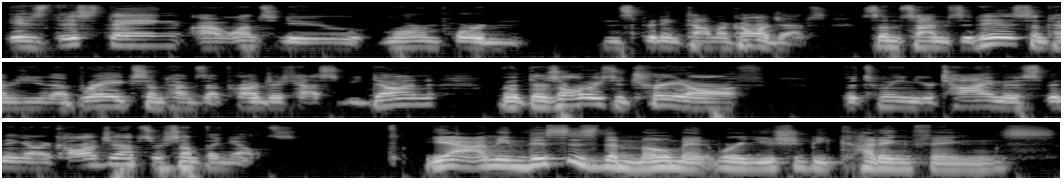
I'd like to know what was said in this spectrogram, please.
is this thing I want to do more important than spending time on college apps? Sometimes it is. Sometimes you need that break. Sometimes that project has to be done. But there's always a trade off between your time of spending on college apps or something else. Yeah, I mean, this is the moment where you should be cutting things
